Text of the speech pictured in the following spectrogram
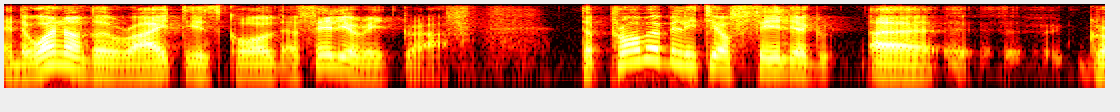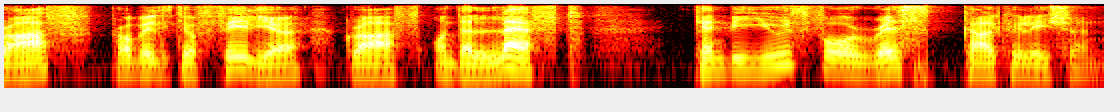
and the one on the right is called a failure rate graph. The probability of failure uh, graph, probability of failure graph on the left can be used for risk calculation.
